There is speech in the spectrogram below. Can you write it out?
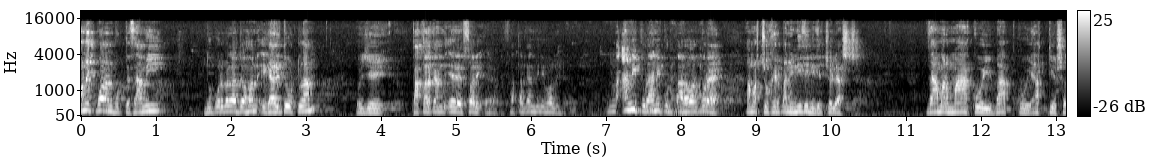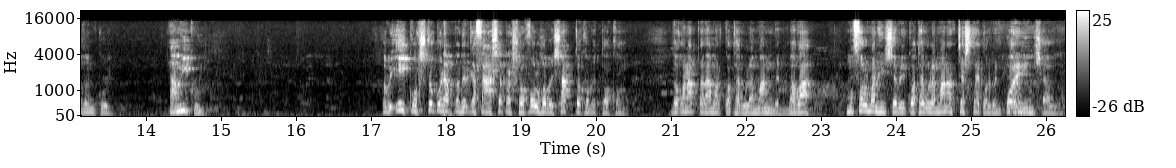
অনেক পরাণ পড়তেছে। আমি দুপুরবেলা যখন এই গাড়িতে উঠলাম ওই যে পাতারকান্দি সরি পাতারকান্দিনি বলে না, আমিপুর আনিপুর পার হওয়ার পরে আমার চোখের পানি নিজে নিজে চলে আসছে। যে আমার মা কই বাপ কই আত্মীয় স্বজন কই আমি কই? তবে এই কষ্ট করে আপনাদের কাছে আসাটা সফল হবে সার্থক হবে তখন। যখন আপনারা আমার কথাগুলো মানবেন। বাবা মুসলমান হিসেবে কথাগুলো মানার চেষ্টা করবেন পরেন ইনশাল্লাহ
